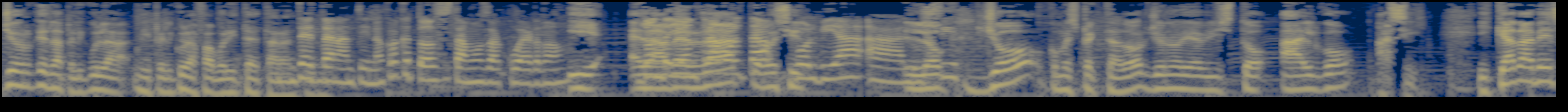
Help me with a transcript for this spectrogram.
yo creo que es la película, mi película favorita de Tarantino. De Tarantino, creo que todos estamos de acuerdo. Y la verdad, te voy a decir, volvía a lucir. yo como espectador, yo no había visto algo así. Y cada vez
